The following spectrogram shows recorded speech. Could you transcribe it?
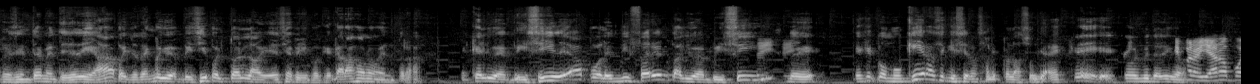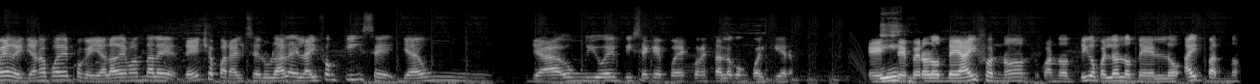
Recientemente yo dije, ah, pues yo tengo USB-C por todos lados. Y decía, pero ¿por qué carajo no entra? Es que el USB-C de Apple es diferente al USB-C de es que como quiera se quisieron salir con la suya. Es que, te digo. pero ya no pueden, ya no pueden porque ya la demanda le. De hecho, para el celular, el iPhone 15, ya un ya un USB-C que puedes conectarlo con cualquiera. Este, pero los de iPhone no, cuando digo, perdón, los de los iPad no.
